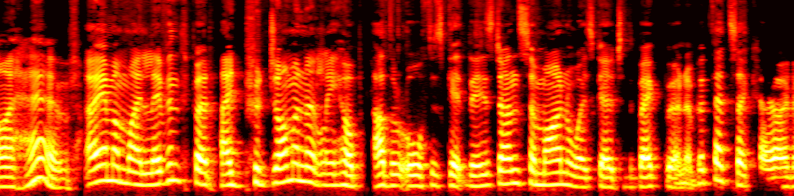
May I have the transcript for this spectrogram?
I have. I am on my 11th, but I predominantly help other authors get theirs done. So mine always go to the back burner, but that's okay. I,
